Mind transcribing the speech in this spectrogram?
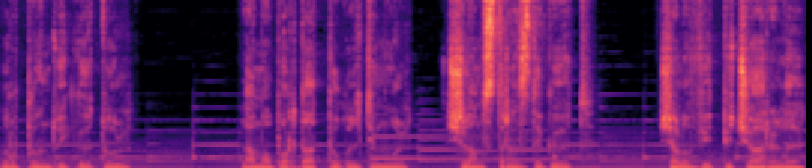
rupându-i gâtul. L-am abordat pe ultimul și l-am strâns de gât. Și-a lovit picioarele,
